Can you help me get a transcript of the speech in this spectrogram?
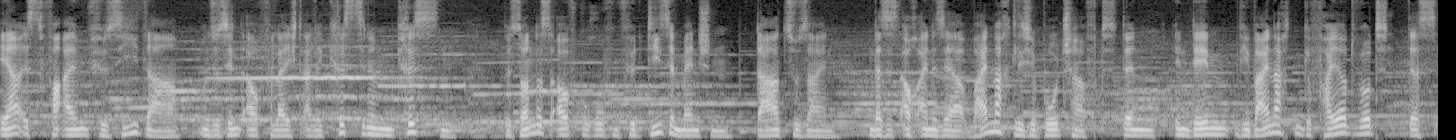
Er ist vor allem für sie da und so sind auch vielleicht alle Christinnen und Christen besonders aufgerufen, für diese Menschen da zu sein. Und das ist auch eine sehr weihnachtliche Botschaft, denn in dem, wie Weihnachten gefeiert wird, dass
